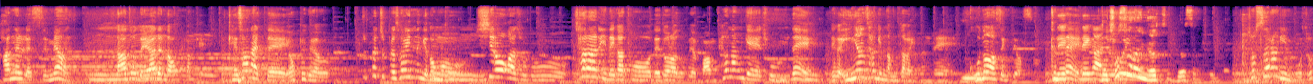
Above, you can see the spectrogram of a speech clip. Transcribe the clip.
반을 냈으면 나도 내야 된다고 생각해. 계산할 때 옆에 그냥 쭈뼛쭈뼛 서 있는 게 너무 음. 싫어가지고 차라리 내가 더 내더라도 그냥 마음 편한 게 좋은데 내가 2년 사귄 남자가 있는데 음. 고등학생 때였어. 근데 내, 내가 너 첫사랑이 몇, 몇 살? 때? 첫사랑이 뭐죠?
